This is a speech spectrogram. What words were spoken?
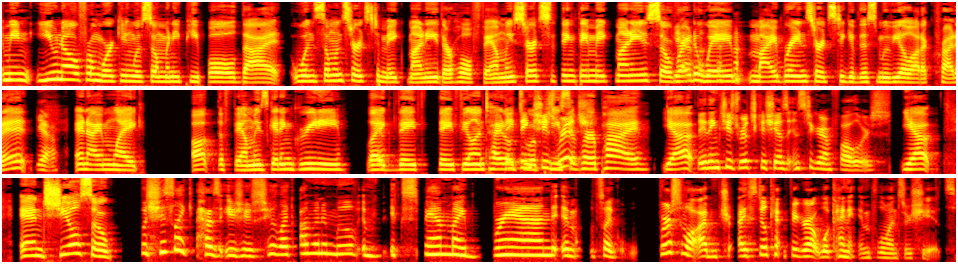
I mean, you know from working with so many people that when someone starts to make money, their whole family starts to think they make money. So Yeah. right away, my brain starts to give this movie a lot of credit. Yeah. And I'm like, up, the family's getting greedy. Like they they feel entitled They to a piece of her pie. Yeah. They think she's rich because she has Instagram followers. Yep. And she also But she's like has issues. She's like, I'm gonna move and expand my brand, and it's like, first of all, I'm tr- I still can't figure out what kind of influencer she is.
